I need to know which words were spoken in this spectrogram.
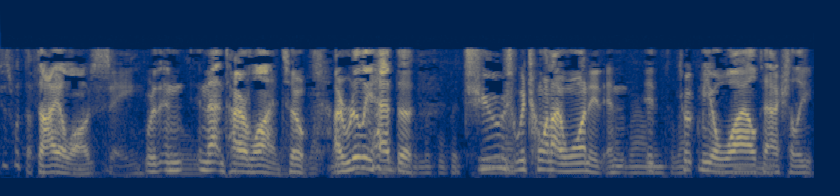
Just what the dialogue fuck are you saying? within in that entire line. So I really had to choose which one I wanted, and it took me a while to actually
